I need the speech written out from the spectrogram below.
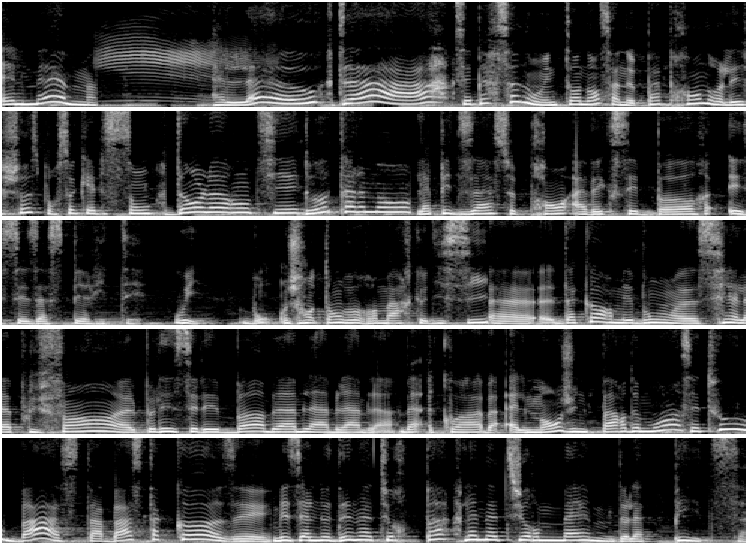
elle-même. Hello Da Ces personnes ont une tendance à ne pas prendre les choses pour ce qu'elles sont, dans leur entier. Totalement La pizza se prend avec ses bords et ses aspérités. Oui, bon, j'entends vos remarques d'ici. Euh, D'accord, mais bon, euh, si elle a plus faim, elle peut laisser les bords, blablabla. Bla, bah quoi? Bah elle mange une part de moins, c'est tout. Basta, basta cose. Mais elle ne dénature pas la nature même de la pizza.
